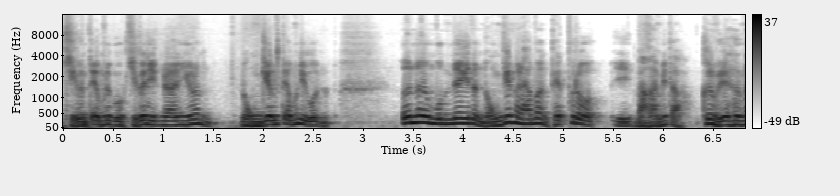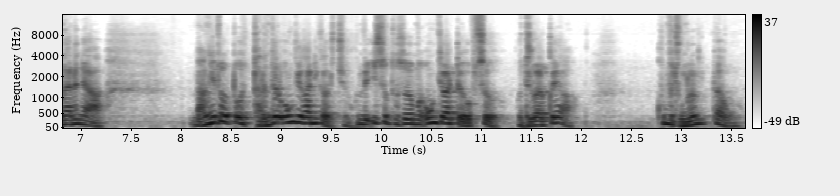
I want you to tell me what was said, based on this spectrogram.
기근 때문이고 기근이 일어나는 이유는 농경 때문이고 어느 문명이든 농경을 하면 100% 망합니다. 그럼 왜 흥하느냐? 망해도 또 다른 데로 옮겨가니까 그렇죠. 근데 있어도 쓰면 옮겨갈 데가 없어. 어디로 갈 거야? 그럼 죽는다고.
